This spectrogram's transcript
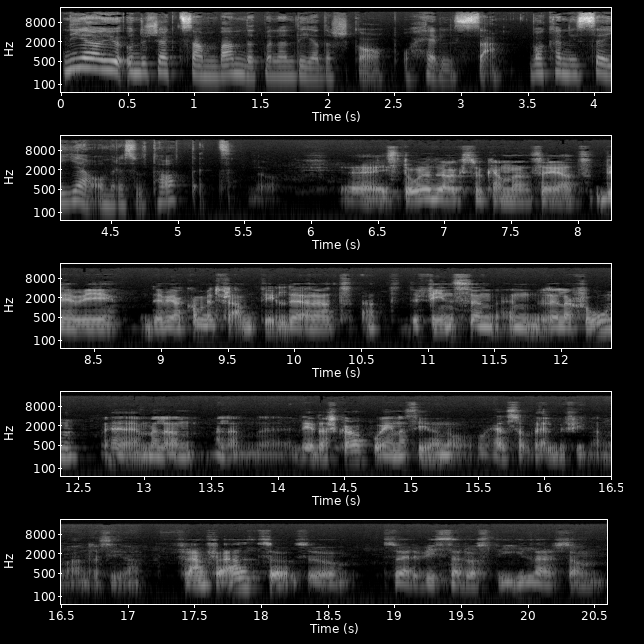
Ni har ju undersökt sambandet mellan ledarskap och hälsa. Vad kan ni säga om resultatet? Eh, I stora drag så kan man säga att det vi, det vi har kommit fram till det är att, att det finns en, en relation eh, mellan, mellan eh, ledarskap å ena sidan och, och hälsa och välbefinnande å andra sidan. Framförallt så, så, så är det vissa då stilar som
